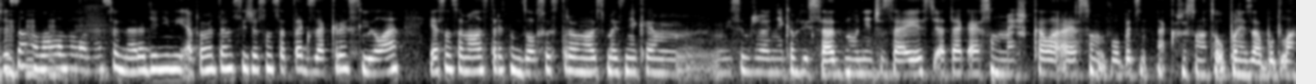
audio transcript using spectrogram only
že som ho malovala na svoje narodeniny a pamätám si, že som sa tak zakreslila. Ja som sa mala stretnúť so sestrou, mali sme ísť niekam, myslím, že niekam si sadnúť, niečo zajesť a tak. A ja som meškala a ja som vôbec, akože som na to úplne zabudla.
